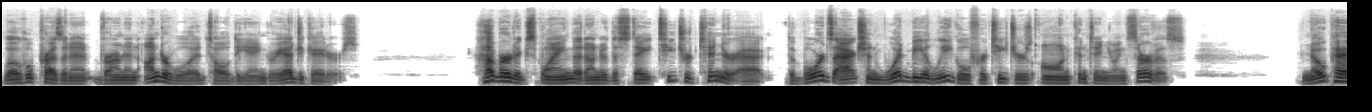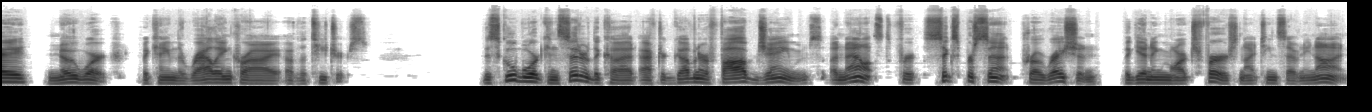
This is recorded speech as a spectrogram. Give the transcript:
Local president Vernon Underwood told the angry educators. Hubbard explained that under the State Teacher Tenure Act, the board's action would be illegal for teachers on continuing service. No pay, no work became the rallying cry of the teachers. The school board considered the cut after Governor Fob James announced for 6% proration beginning March 1, 1979.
